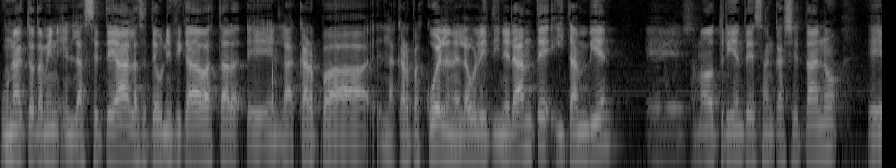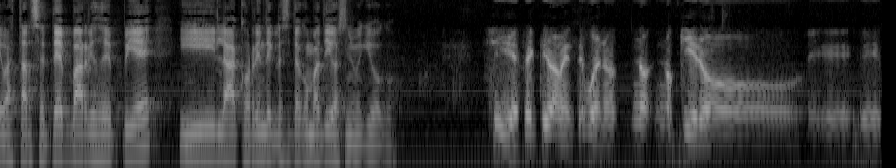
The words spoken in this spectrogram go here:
un acto también en la CTA, la CTA unificada va a estar eh, en la carpa en la carpa escuela, en el aula itinerante y también eh, llamado Tridente de San Cayetano eh, va a estar CETEP, Barrios de Pie y la Corriente Clasita Combativa, si no me equivoco. Sí, efectivamente. Bueno, no, no quiero eh,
